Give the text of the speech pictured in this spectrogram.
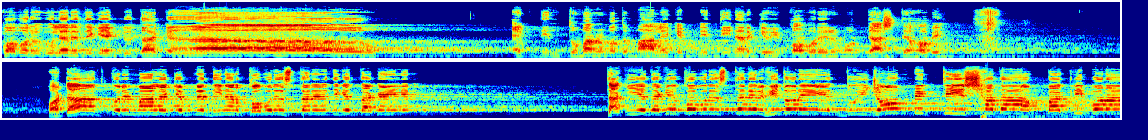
কবরগুলোর দিকে একটু তাকাও। একদিন তোমার মতো মালিক এমনি দিনের কেউই কবরের মধ্যে আসতে হবে। হঠাৎ করে মালিক এমনি দিনের কবরস্থানের দিকে তাকাইলেন। তাকিয়ে দেখে কবরস্থানের ভিতরে দুইজন ব্যক্তি সাদা পাগড়ি পরা,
